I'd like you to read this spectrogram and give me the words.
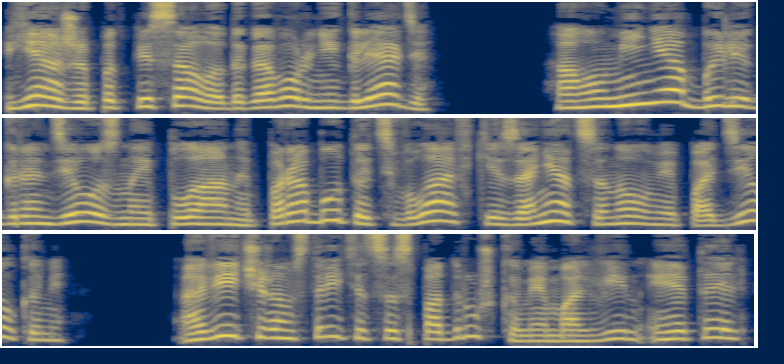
Я же подписала договор не глядя, а у меня были грандиозные планы поработать в лавке, заняться новыми подделками, а вечером встретиться с подружками Мальвин и Этель.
